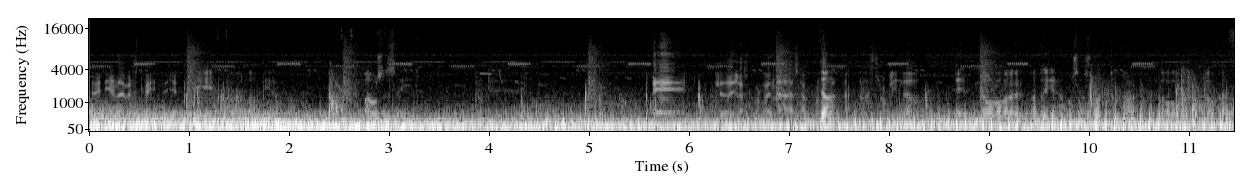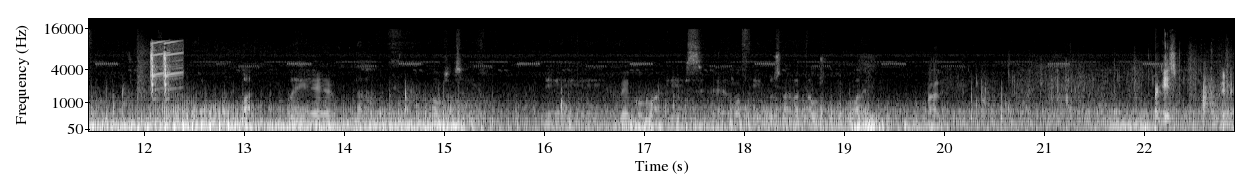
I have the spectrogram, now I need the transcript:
Deberían haber caído ya. Sí, no, tío, no. Vamos a seguir. Eh, le doy las coordenadas a por No. contacto con nuestro blindado. Eh, no, eh, cuando lleguemos a su altura lo, lo cazo. Vale, eh, nada, vamos a seguir. Eh, ve con Maquis, eh, Rossi, nos adelantamos un poco, ¿vale? Vale. Aquí. Dime.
